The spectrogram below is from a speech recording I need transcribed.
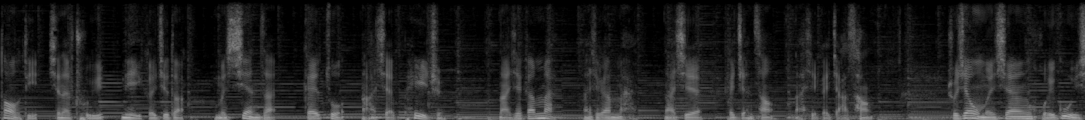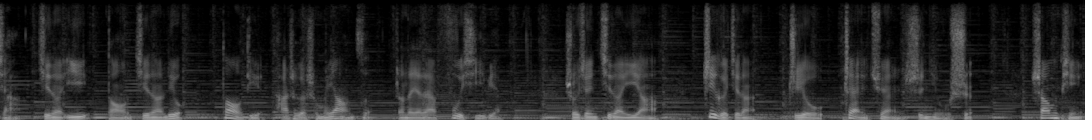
到底现在处于哪个阶段？我们现在该做哪些配置？哪些该卖？哪些该买？哪些该减仓？哪些该加仓？首先，我们先回顾一下阶段一到阶段六。到底它是个什么样子？让大家再复习一遍。首先，阶段一啊，这个阶段只有债券是牛市，商品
